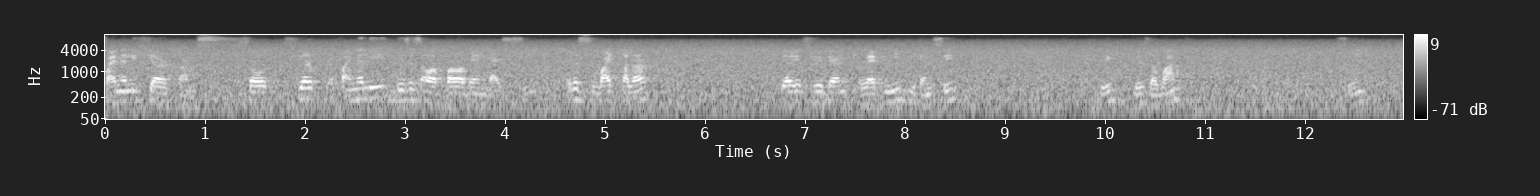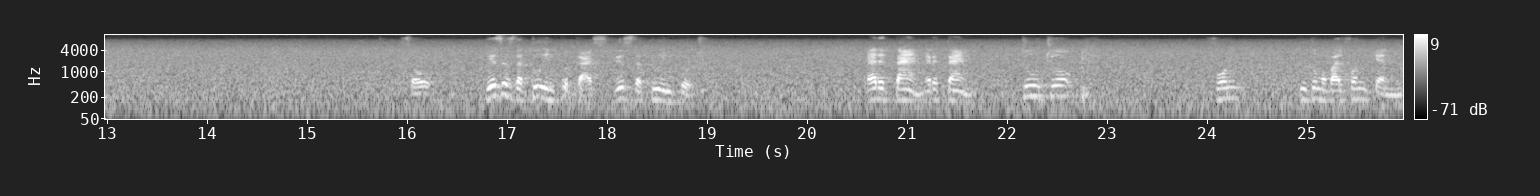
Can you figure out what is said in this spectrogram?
finally here comes. So here finally this is our power bank guys. See it is white color. Here is written redmi you can see. See this is the one. See? So this is the two input guys. This is the two input. At a time at a time. Two two phone two two mobile phone can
